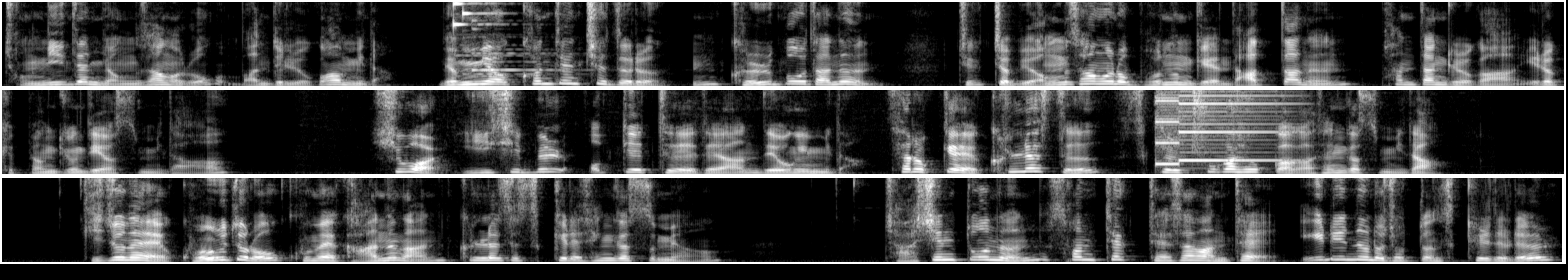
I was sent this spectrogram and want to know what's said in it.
정리된 영상으로 만들려고 합니다. 몇몇 컨텐츠들은 글보다는 직접 영상으로 보는 게 낫다는 판단 결과 이렇게 변경되었습니다. 10월 20일 업데이트에 대한 내용입니다. 새롭게 클래스 스킬 추가 효과가 생겼습니다. 기존에 골드로 구매 가능한 클래스 스킬이 생겼으며 자신 또는 선택 대상한테 1인으로 줬던 스킬들을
